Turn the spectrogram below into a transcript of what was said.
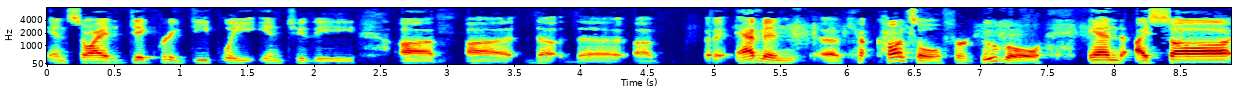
and so I had to dig pretty deeply into the uh, uh, the the uh, admin uh, console for Google, and I saw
